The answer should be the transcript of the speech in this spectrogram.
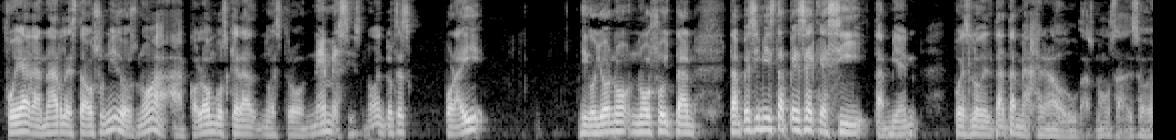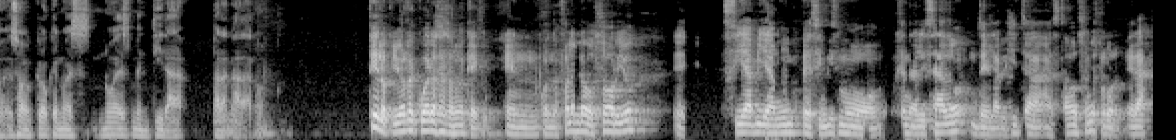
fue a ganarle a Estados Unidos, ¿no? A, a Columbus, que era nuestro némesis, ¿no? Entonces, por ahí, digo, yo no, no soy tan, tan pesimista, pese a que sí, también pues lo del Tata me ha generado dudas, ¿no? O sea, eso, eso creo que no es, no es mentira para nada, ¿no? Sí, lo que yo recuerdo es eso, ¿no? Que en, cuando fue el Osorio, eh, sí había un pesimismo generalizado de la visita a Estados Unidos, pero bueno, era,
